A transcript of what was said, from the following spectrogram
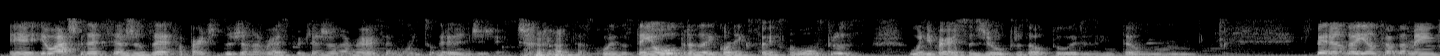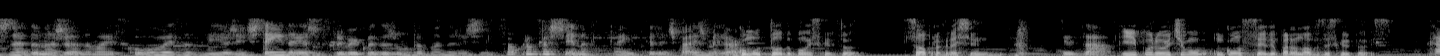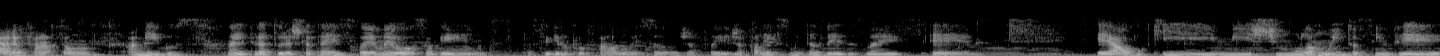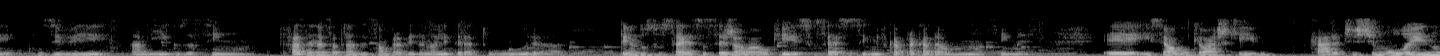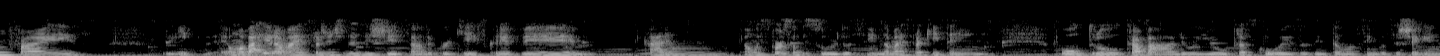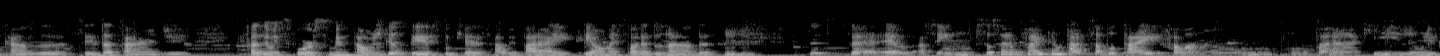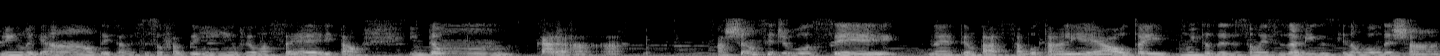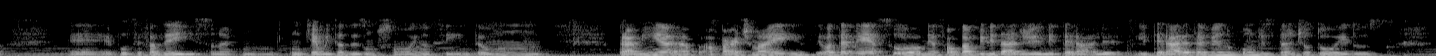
é, eu acho que deve ser a Josefa parte do Janaverso, porque a Janaverso é muito grande, gente. Tem muitas coisas. Tem outras aí conexões com outros universos de outros autores, então esperando aí ansiosamente, né, dona Jana, mais coisas e a gente tem ideias de escrever coisas juntas, mas a gente só procrastina. É isso que a gente faz de melhor. Como todo bom escritor, só procrastina. Exato. E por último, um conselho para novos escritores. Cara, façam amigos na literatura. Acho que até isso foi o meu. Se alguém tá seguindo o que eu falo, isso eu já foi, já falei isso muitas vezes, mas é, é algo que me estimula muito, assim, ver, inclusive amigos, assim, fazendo essa transição para a vida na literatura, tendo sucesso, seja lá o que sucesso significar para cada um, assim, mas é, isso é algo que eu acho que, cara, te estimula e não faz é uma barreira a mais pra gente desistir, sabe? Porque escrever, cara, é um, é um esforço absurdo, assim, ainda mais para quem tem outro trabalho e outras coisas. Então, assim, você chega em casa seis da tarde, fazer um esforço mental gigantesco, que é, sabe, parar e criar uma história do nada. Uhum. Putz, é, é assim, seu cérebro vai tentar te sabotar e falar, não, vamos parar aqui, ler um livrinho legal, deitar nesse sofazinho, ver uma série e tal. Então, cara, a, a, a chance de você né, tentar se sabotar ali é alta e muitas vezes são esses amigos que não vão deixar é, você fazer isso, né, com, com que é muitas vezes um sonho, assim. Então, para mim a, a, parte mais eu até meço a minha saudabilidade literária literária até vendo quão distante eu tô aí dos,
